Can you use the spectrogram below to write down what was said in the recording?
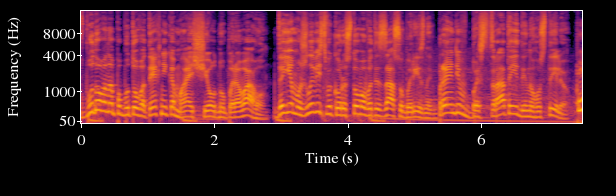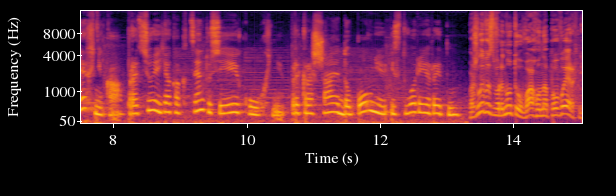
Вбудована побутова техніка має ще одну перевагу: дає можливість використовувати засоби різних брендів без втрати єдиного стилю. Техніка працює як акцент усієї кухні, прикрашає, доповнює і створює ритм. Важливо звернути увагу на поверхні,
